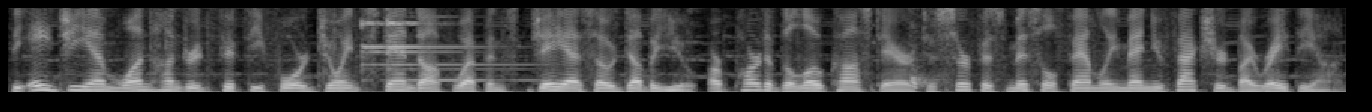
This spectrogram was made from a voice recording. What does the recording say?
The AGM-154 Joint Standoff Weapons JSOW, are part of the low-cost air-to-surface missile family manufactured by Raytheon.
